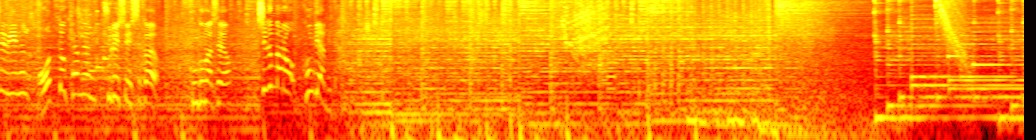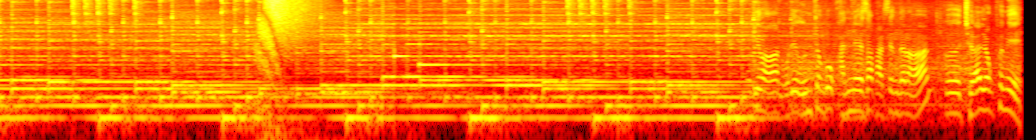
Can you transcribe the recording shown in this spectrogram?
생활 쓰레기는 어떻게 하면 줄일 수 있을까요? 궁금하세요? 지금 바로 공개합니다. 우리 은평구 관내에서 발생되는 그 재활용품이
